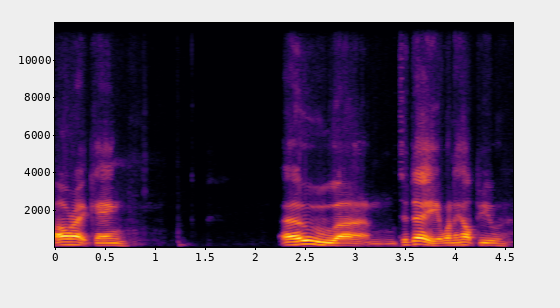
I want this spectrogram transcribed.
All right, gang. Oh, um, today I want to help you.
